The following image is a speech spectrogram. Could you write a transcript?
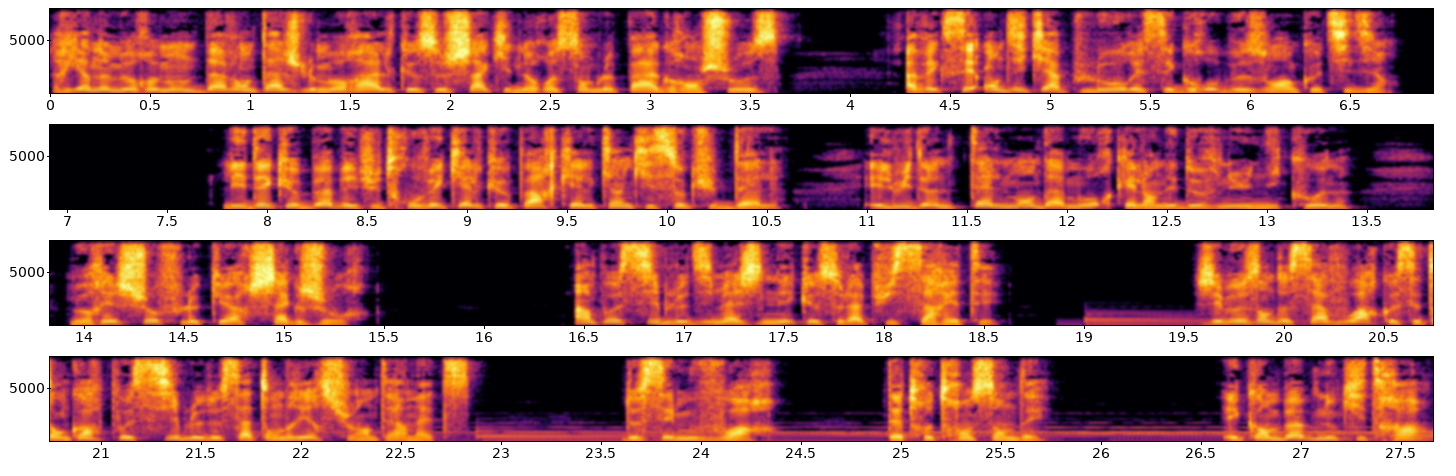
rien ne me remonte davantage le moral que ce chat qui ne ressemble pas à grand-chose, avec ses handicaps lourds et ses gros besoins au quotidien. L'idée que Bub ait pu trouver quelque part quelqu'un qui s'occupe d'elle et lui donne tellement d'amour qu'elle en est devenue une icône me réchauffe le cœur chaque jour. Impossible d'imaginer que cela puisse s'arrêter. J'ai besoin de savoir que c'est encore possible de s'attendrir sur Internet, de s'émouvoir, d'être transcendé. Et quand Bub nous quittera,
